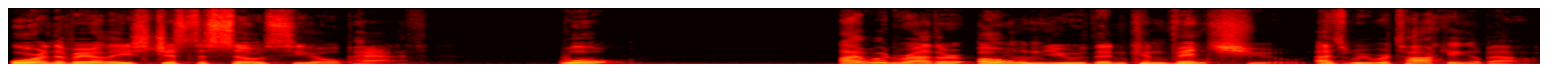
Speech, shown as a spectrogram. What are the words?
or in the very least, just a sociopath, well, I would rather own you than convince you, as we were talking about.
